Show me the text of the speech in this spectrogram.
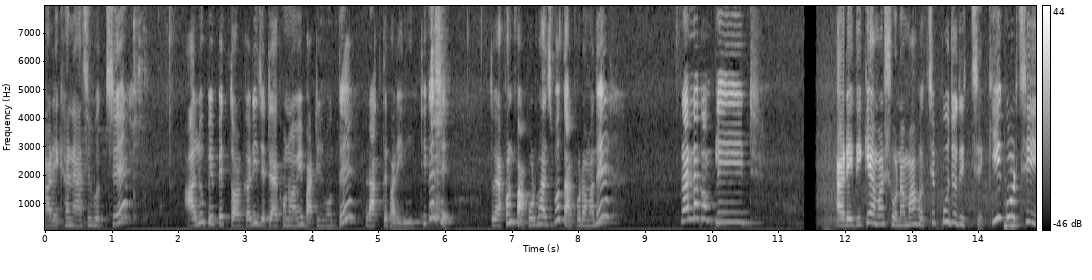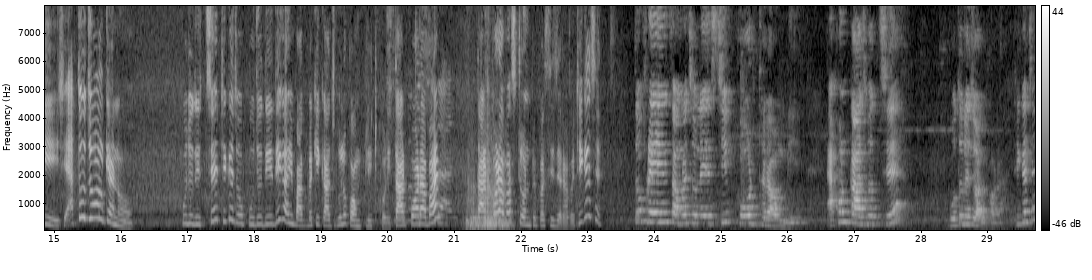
আর এখানে আছে হচ্ছে আলু পেঁপের তরকারি, যেটা এখনও আমি বাটির মধ্যে রাখতে পারিনি। ঠিক আছে? তো এখন পাঁপড় ভাজবো, তারপর আমাদের রান্না কমপ্লিট আর এদিকে আমার সোনামা হচ্ছে পুজো দিচ্ছে। কি করছিস? এত জল কেন? পুজো দিচ্ছে, ঠিক আছে? ও পুজো দিয়ে দিক, আমি বাদবাকি কাজগুলো কমপ্লিট করি। তারপর আবার তারপর আবার স্টোন পেপার সিজার হবে, ঠিক আছে? তো ফ্রেন্ডস আমরা চলে এসেছি ফোর্থ রাউন্ড নিয়ে। এখন কাজ হচ্ছে বোতলে জল ভরা, ঠিক আছে?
